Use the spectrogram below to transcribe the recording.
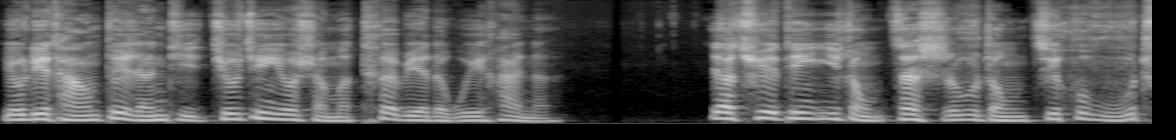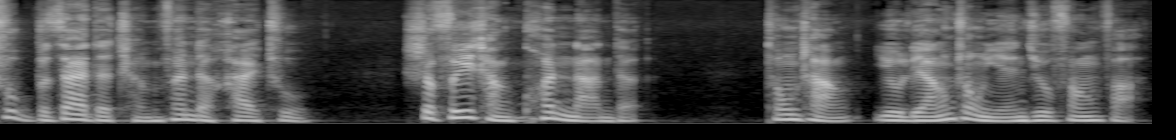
游离糖对人体究竟有什么特别的危害呢？要确定一种在食物中几乎无处不在的成分的害处，是非常困难的。通常有两种研究方法，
